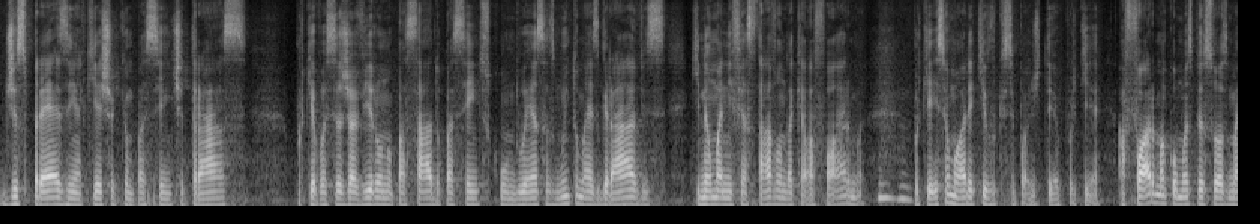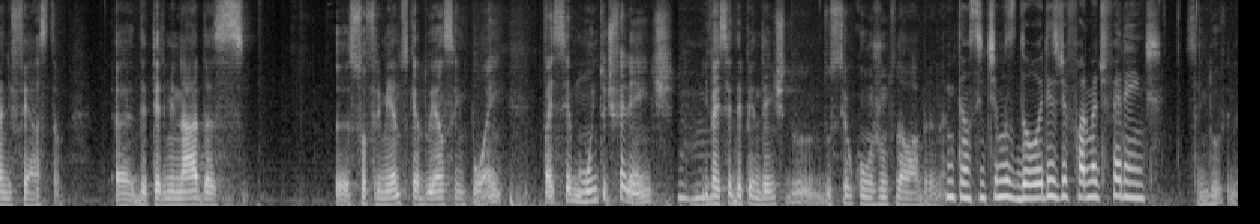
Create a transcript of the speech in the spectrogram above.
desprezem a queixa que um paciente traz, porque vocês já viram no passado pacientes com doenças muito mais graves que não manifestavam daquela forma, uhum. porque esse é o maior equívoco que se pode ter, porque a forma como as pessoas manifestam uh, determinadas uh, sofrimentos que a doença impõe vai ser muito diferente uhum. e vai ser dependente do, do, seu conjunto da obra. Né? Então sentimos dores de forma diferente. Sem dúvida.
